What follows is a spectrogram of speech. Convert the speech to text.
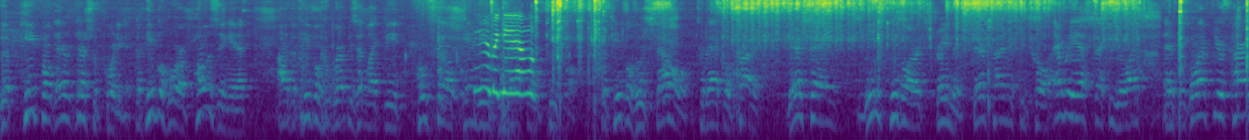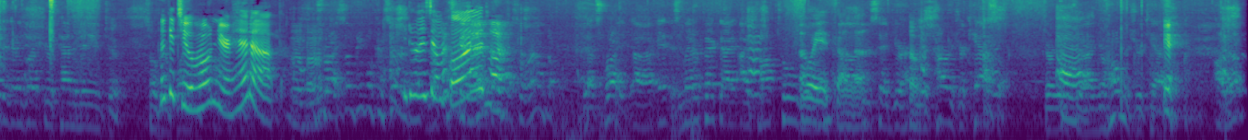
The people, they're, they're supporting it. The people who are opposing it are the people who represent like the wholesale candy Here, Miguel. people. The people who sell tobacco products. They're saying these people are extremists. They're trying to control every aspect of your life. And if they go after your car, they're going to go after your condominium too. So Look at you holding your head up. That's right. Some people consider You doing so good? That's around them. That's right. Uh, as a matter of fact, I, I talked to a Oh, wait, it's on uh, the- who said your, your car is your castle. Your, uh, your home is your castle. Uh,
